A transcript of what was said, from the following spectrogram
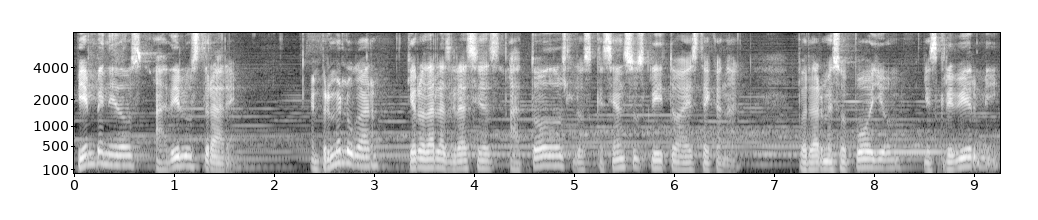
Bienvenidos a Dilustrare. En primer lugar, quiero dar las gracias a todos los que se han suscrito a este canal, por darme su apoyo, escribirme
